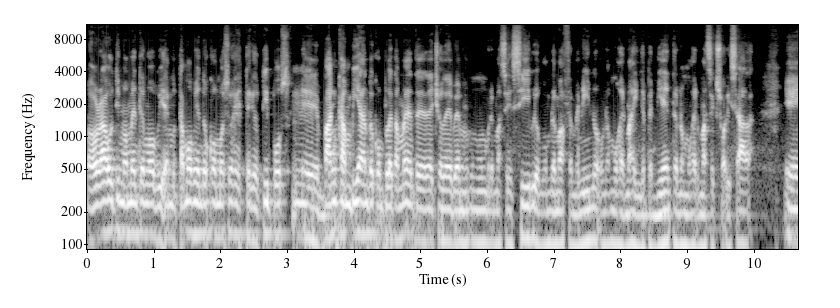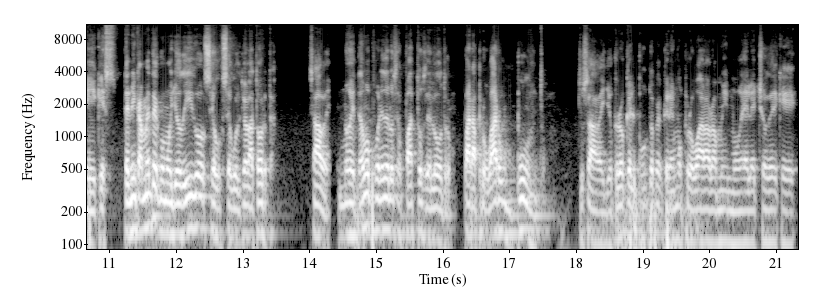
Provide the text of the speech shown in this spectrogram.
Ahora últimamente estamos viendo cómo esos estereotipos eh, mm. van cambiando completamente. De hecho, de ver un hombre más sensible, un hombre más femenino, una mujer más independiente, una mujer más sexualizada. Eh, que es, técnicamente, como yo digo, se, se volteó la torta. ¿Sabes? Nos estamos poniendo los zapatos del otro para probar un punto. Tú sabes, yo creo que el punto que queremos probar ahora mismo es el hecho de que,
